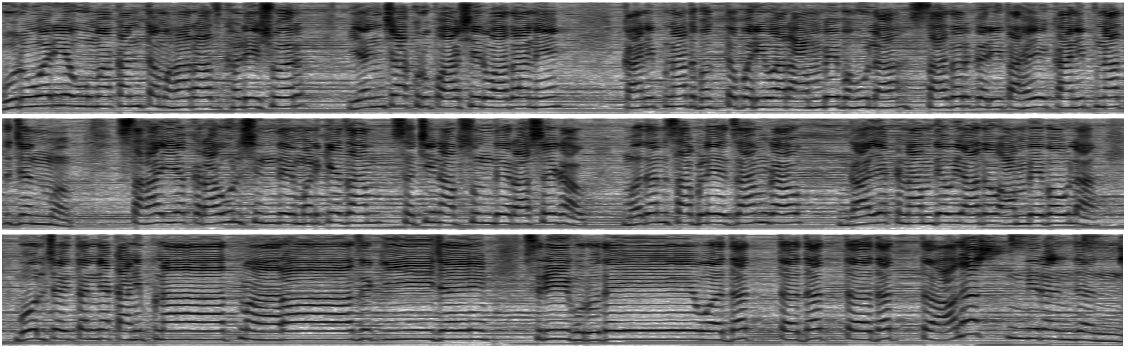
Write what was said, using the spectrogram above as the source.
गुरुवर्य उमाकांत महाराज खडेश्वर यांच्या कृपा आशीर्वादाने कानिपनाथ भक्त परिवार आंबे बहुला सादर करीत आहे कानिपनाथ जन्म. सहाय्यक राहुल शिंदे मडकेजाम सचिन आपसुंदे राशेगाव मदन साबळे जामगाव गायक नामदेव यादव आंबे बहुला. बोल चैतन्य कानिपनाथ महाराज की जय. श्री गुरुदेव दत्त दत्त दत्त आलक निरंजन.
